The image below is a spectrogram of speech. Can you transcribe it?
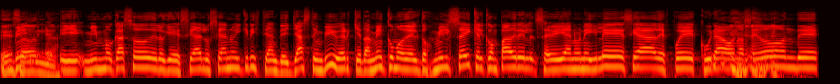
Esa onda. Y mismo caso de lo que decía Luciano y Cristian de Justin Bieber, que también como del 2006, que el compadre se veía en una iglesia, después curado no sé dónde,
